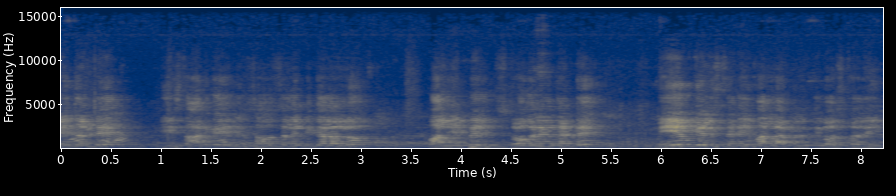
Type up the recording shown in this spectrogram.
ఏంటంటే ఈ స్థానిక సంస్థల ఎన్నికలలో వాళ్ళు చెప్పే స్లోగన్ ఏంటంటే మేము గెలిస్తేనే మళ్ళీ అభివృద్ధి వస్తుంది.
